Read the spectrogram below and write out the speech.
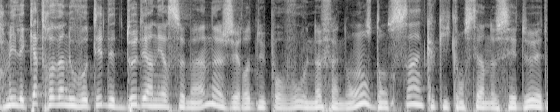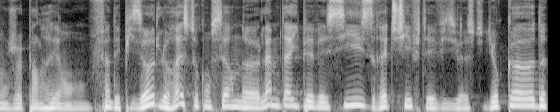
Parmi les 80 nouveautés des deux dernières semaines, j'ai retenu pour vous 9 annonces, dont 5 qui concernent ces deux et dont je parlerai en fin d'épisode. Le reste concerne Lambda IPv6, Redshift et Visual Studio Code,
